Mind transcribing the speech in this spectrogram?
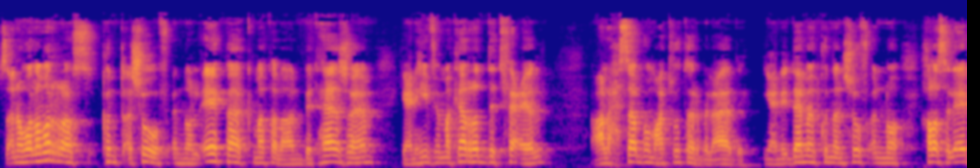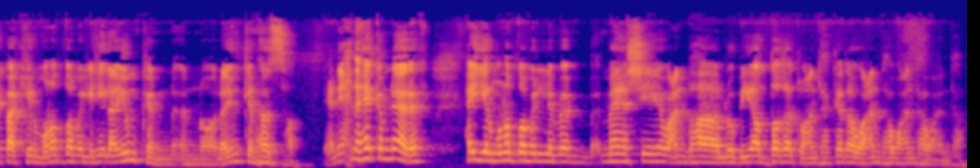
بس أنا ولا مرة كنت أشوف إنه الـ AIPAC مثلا بتهاجم يعني هي في مكان ردة فعل على حسابهم على تويتر بالعادة. يعني دائما كنا نشوف إنه خلص الـ AIPAC هي المنظمة اللي هي لا يمكن إنه لا يمكن هزها. يعني إحنا هيك بنعرف هي المنظمة اللي ماشية وعندها لوبيات ضغط وعندها كذا وعندها وعندها وعندها.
